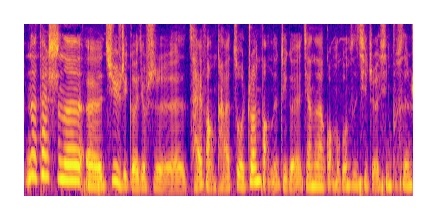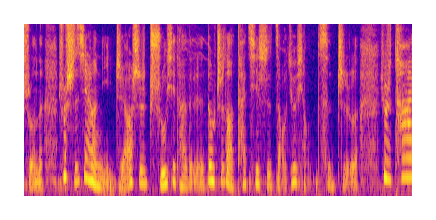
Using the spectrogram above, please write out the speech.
那但是呢，呃，据这个就是采访他做专访的这个加拿大广播公司记者辛普森说呢，说实际上你只要是熟悉他的人都知道，他其实早就想辞职了。就是他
